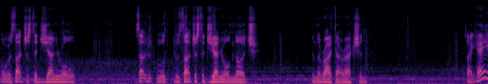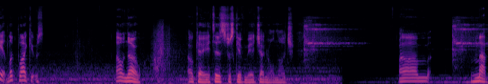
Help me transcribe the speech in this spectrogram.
Or was that just a general... Was that, was that just a general nudge in the right direction? It's like, hey, it looked like it was... Oh no. Okay, it is just giving me a general nudge. Um, map.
